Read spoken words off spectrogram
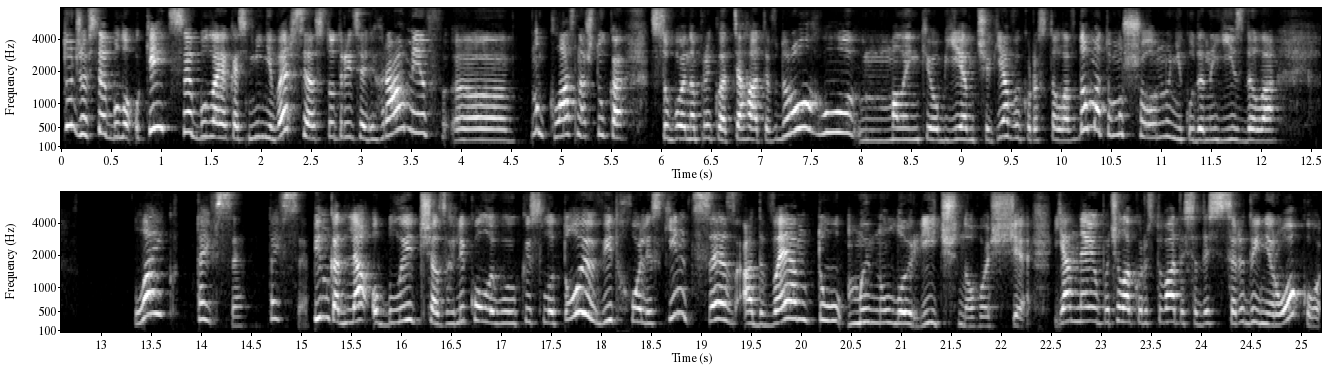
Тут же все було окей. Це була якась міні-версія 130 грамів. Е, ну, класна штука з собою, наприклад, тягати в дорогу, маленький об'ємчик. Я використала вдома, тому що ну нікуди не їздила. Лайк, та й все. Та й все. Пінка для обличчя з гліколевою кислотою від Holy Skin – це з адвенту минулорічного ще. Я нею почала користуватися десь в середині року,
